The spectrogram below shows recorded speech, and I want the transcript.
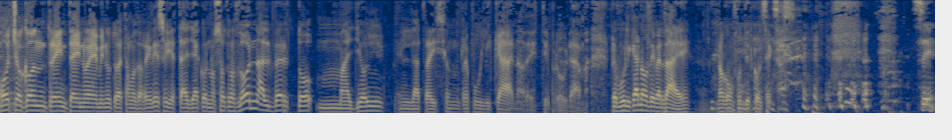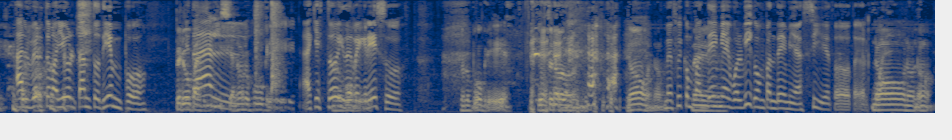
8 con 39 minutos, estamos de regreso y está ya con nosotros don Alberto Mayol en la tradición republicana de este programa. Republicano de verdad, ¿eh? No confundir con sexas. Sí. Alberto Mayol, tanto tiempo. Pero. Patricia, no lo puedo creer. Aquí estoy No de regreso. No lo puedo creer. Esto no, no, no. Me fui con Me- pandemia y volví con pandemia. Sigue todo tal cual. No, no, no.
